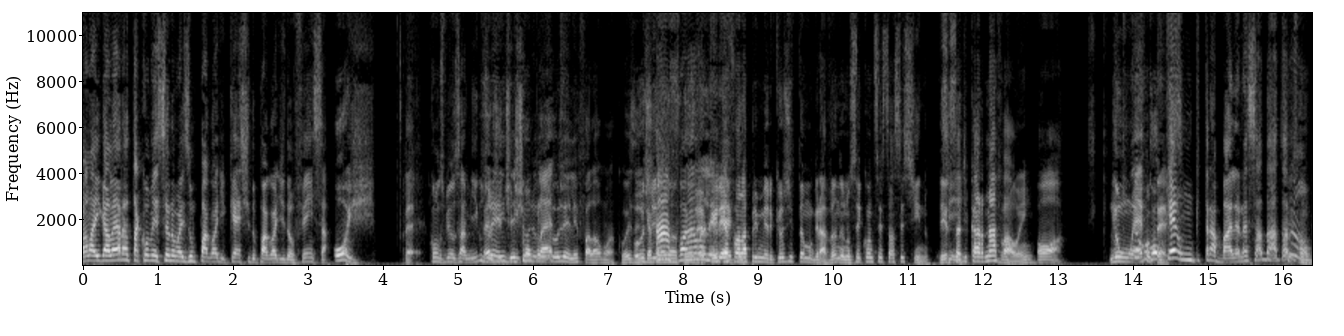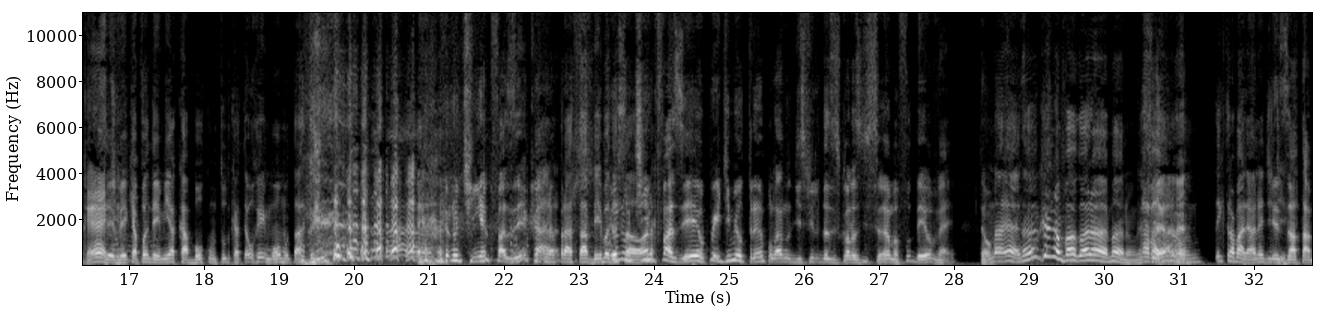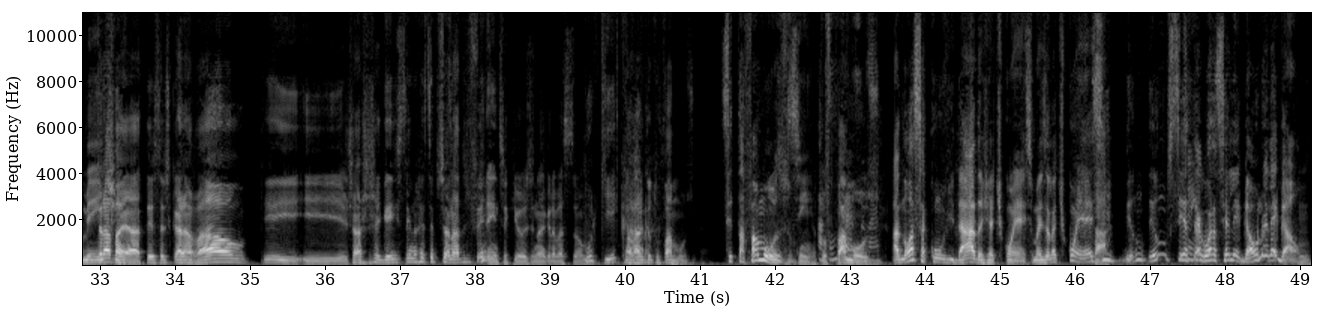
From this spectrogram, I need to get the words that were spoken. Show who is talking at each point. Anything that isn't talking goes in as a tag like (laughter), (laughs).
Speaker 1: Fala aí, galera. Tá começando mais um Pagodecast do Pagode da Ofensa. Hoje,
Speaker 2: É.
Speaker 1: com os meus amigos,
Speaker 3: Pera
Speaker 1: hoje
Speaker 3: aí,
Speaker 1: o time
Speaker 3: deixa o,
Speaker 1: completo.
Speaker 3: o Lelê falar alguma coisa. ele
Speaker 2: Hoje-
Speaker 3: quer falar
Speaker 1: Ah, fala,
Speaker 3: coisa.
Speaker 2: Eu queria
Speaker 1: Leleco.
Speaker 2: falar primeiro que hoje estamos gravando, eu não sei quando vocês estão assistindo. Terça
Speaker 1: Sim.
Speaker 2: de carnaval, hein?
Speaker 1: Ó, não
Speaker 2: que
Speaker 1: é
Speaker 2: acontece?
Speaker 1: qualquer um que trabalha nessa data,
Speaker 2: Vocês
Speaker 1: não.
Speaker 2: querem?
Speaker 3: Você vê que a pandemia acabou com tudo, que até o Rei Momo tá aqui. (laughs)
Speaker 1: Eu não tinha o que fazer,
Speaker 3: Era
Speaker 1: cara.
Speaker 3: pra tá bêbado
Speaker 1: Eu não tinha o que fazer. Eu perdi meu trampo lá no desfile das escolas de samba. Fudeu, velho.
Speaker 2: Então,
Speaker 3: Mas é, não, carnaval agora, mano. esse
Speaker 2: Trabalhar,
Speaker 3: ano Tem que trabalhar, né, Didi?
Speaker 1: Exatamente.
Speaker 2: trabalhar, terça de carnaval e, e já cheguei sendo recepcionado diferente aqui hoje na gravação.
Speaker 1: Por quê, cara?
Speaker 2: Falaram que eu tô famoso.
Speaker 1: Você tá famoso.
Speaker 2: Sim, eu tô
Speaker 4: Acontece,
Speaker 2: famoso.
Speaker 4: né?
Speaker 1: A nossa convidada já te conhece, mas ela te conhece.
Speaker 2: Tá.
Speaker 1: Eu, não- eu não sei
Speaker 4: Gente.
Speaker 1: até agora se é legal ou não é legal.
Speaker 2: Hum.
